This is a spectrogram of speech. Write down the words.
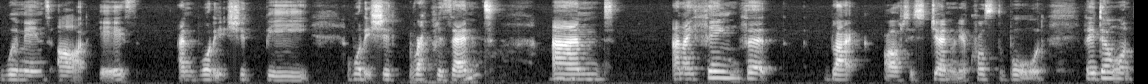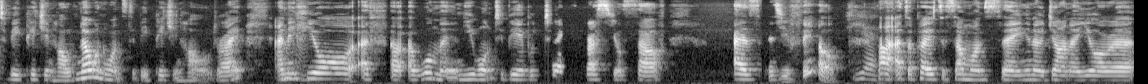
women's art is and what it should be, what it should represent, mm-hmm. and and I think that black artists generally across the board they don't want to be pigeonholed. No one wants to be pigeonholed right? And if you're a, a woman you want to be able to express yourself as as you feel Yes. uh, as opposed to someone saying you know jana you're a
